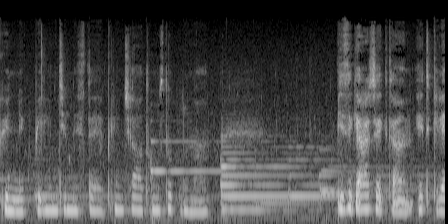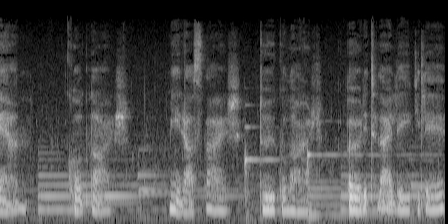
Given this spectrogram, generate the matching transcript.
günlük bilincimizde, bilinçaltımızda bulunan bizi gerçekten etkileyen kodlar, miraslar, duygular, öğretilerle ilgili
